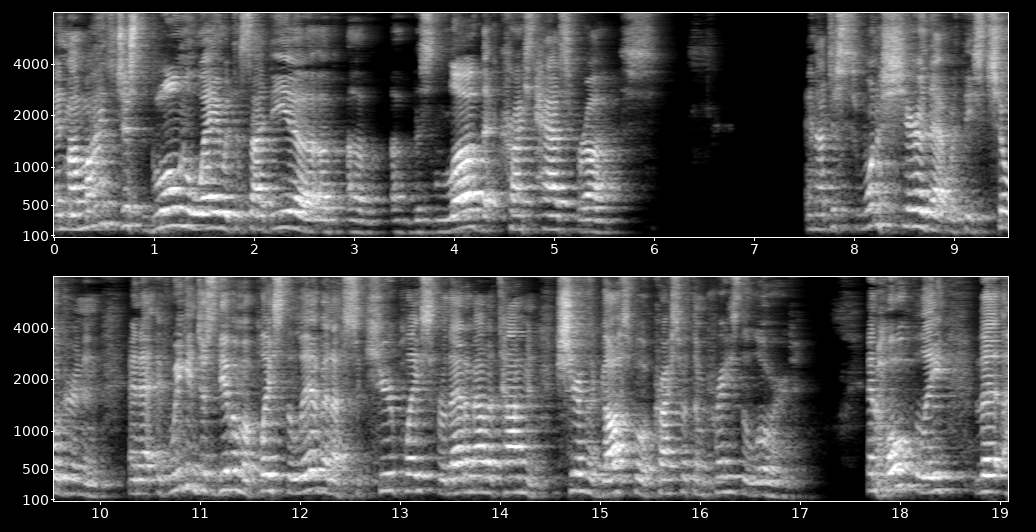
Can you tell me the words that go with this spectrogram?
and my mind's just blown away with this idea of, of, of this love that Christ has for us. And I just want to share that with these children. And, and if we can just give them a place to live and a secure place for that amount of time and share the gospel of Christ with them, praise the Lord. And hopefully, the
